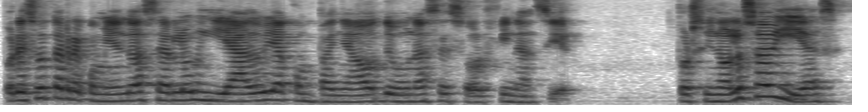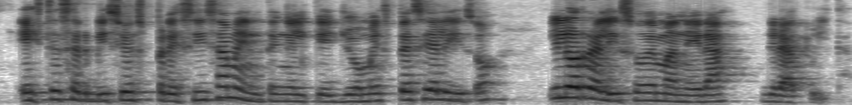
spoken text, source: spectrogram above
Por eso te recomiendo hacerlo guiado y acompañado de un asesor financiero. Por si no lo sabías, este servicio es precisamente en el que yo me especializo y lo realizo de manera gratuita.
